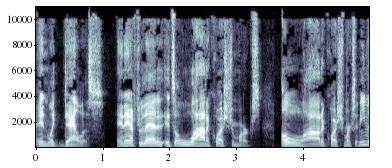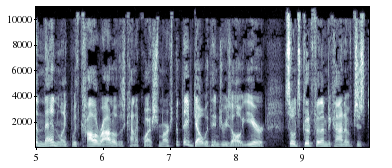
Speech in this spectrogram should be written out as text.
and like Dallas. And after that, it's a lot of question marks. A lot of question marks. And even then, like with Colorado, there's kind of question marks, but they've dealt with injuries all year. So it's good for them to kind of just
